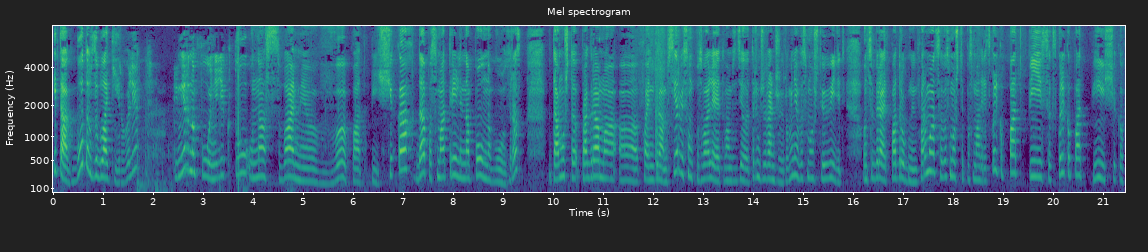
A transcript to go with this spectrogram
Итак, ботов заблокировали примерно поняли, кто у нас с вами в подписчиках, да, посмотрели на полный возраст, потому что программа э, FineGram сервис, он позволяет вам сделать ранжирование, вы сможете увидеть, он собирает подробную информацию, вы сможете посмотреть, сколько подписок, сколько подписчиков,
